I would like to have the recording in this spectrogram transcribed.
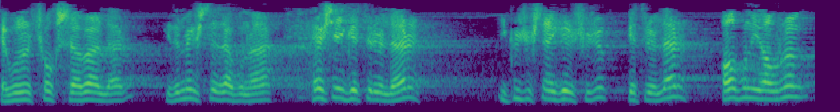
e, bunu çok severler. Yedirmek isterler buna. Her şeyi getirirler. İki üç tane gelir çocuk getirirler. Al bunu yavrum.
